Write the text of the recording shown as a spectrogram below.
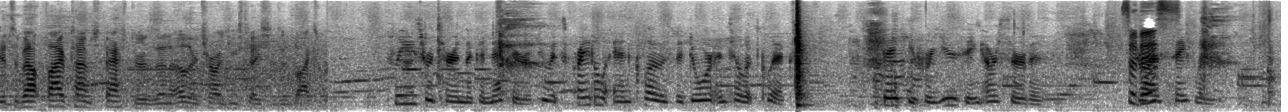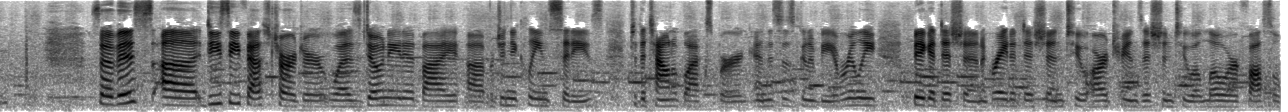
It's about five times faster than other charging stations in Blacksburg. Please return the connector to its cradle and close the door until it clicks. Thank you for using our service. So Drive this safely. So this uh, DC fast charger was donated by uh, Virginia Clean Cities to the town of Blacksburg and this is going to be a really big addition, a great addition to our transition to a lower fossil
